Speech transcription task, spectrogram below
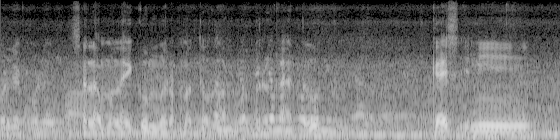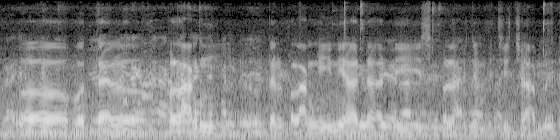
Assalamualaikum warahmatullahi wabarakatuh. Guys ini uh, hotel Pelangi. Hotel Pelangi ini ada di sebelahnya Masjid Jamek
